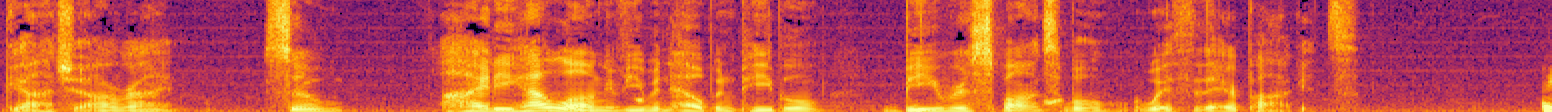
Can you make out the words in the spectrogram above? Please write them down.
Gotcha. All right. So, Heidi, how long have you been helping people be responsible with their pockets? uh,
